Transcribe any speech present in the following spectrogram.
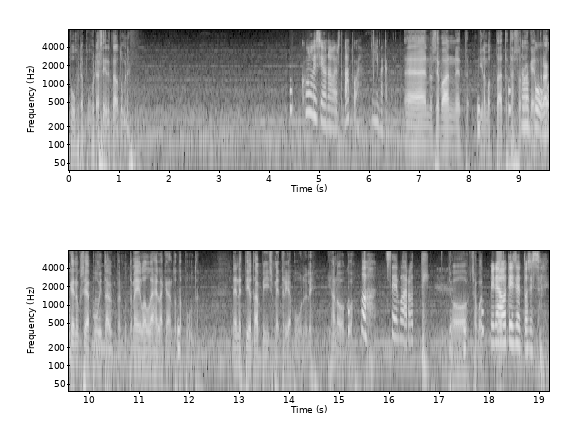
Puhda, puhdas irtautuminen. Kollisionaalista apua. Mä käyn? Ää, no se vaan, että ilmoittaa, että tässä on No, raken- puu. rakennuksia ja puita Mhm. ympäri, mutta me ei olla lähelläkään tuota puuta. Lennettiin jotain viisi metriä puun yli. Ihan ok. Oh, se varotti. Joo, sä voit Minä no- otin sen tosissani.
